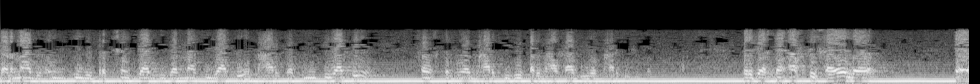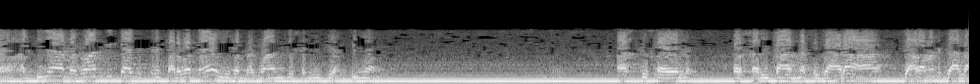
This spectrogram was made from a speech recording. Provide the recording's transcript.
गणना जो है, उनकी जो वृक्षों इत्यादि की गणना की जाती है, भार कथनी की जाती है, संस्कृत में भारतीय की परिभाषा भी है भारतीय फिर कहते हैं अस्त शैल। हड्डियाँ भगवान की क्या जितने पर्वत है, ये भगवान के शरीर की हड्डियाँ अस्त शैल। और सरिता नथ जाला जाला मन जाला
